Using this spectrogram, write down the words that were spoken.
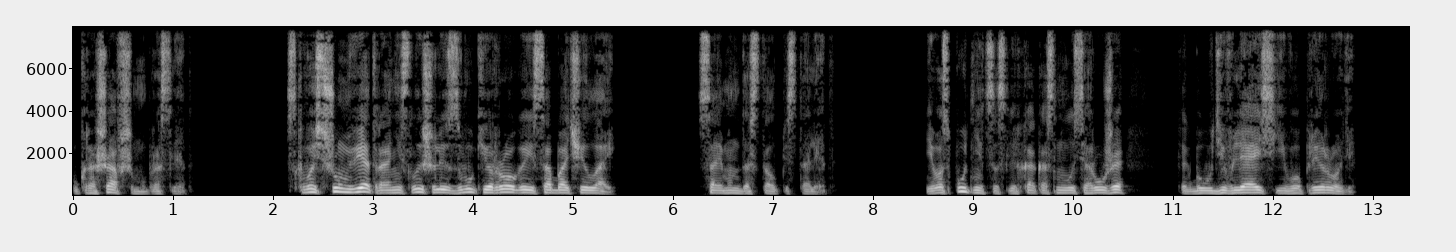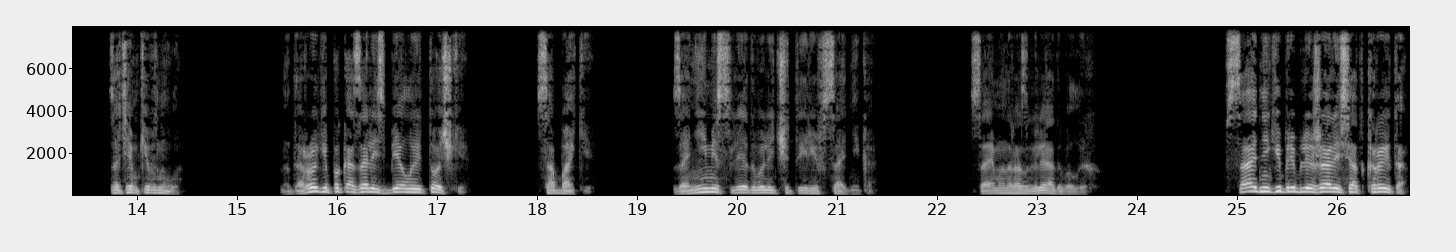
украшавшему браслет. Сквозь шум ветра они слышали звуки рога и собачий лай. Саймон достал пистолет. Его спутница слегка коснулась оружия, как бы удивляясь его природе. Затем кивнула. На дороге показались белые точки — собаки. За ними следовали четыре всадника. Саймон разглядывал их. Всадники приближались открыто,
